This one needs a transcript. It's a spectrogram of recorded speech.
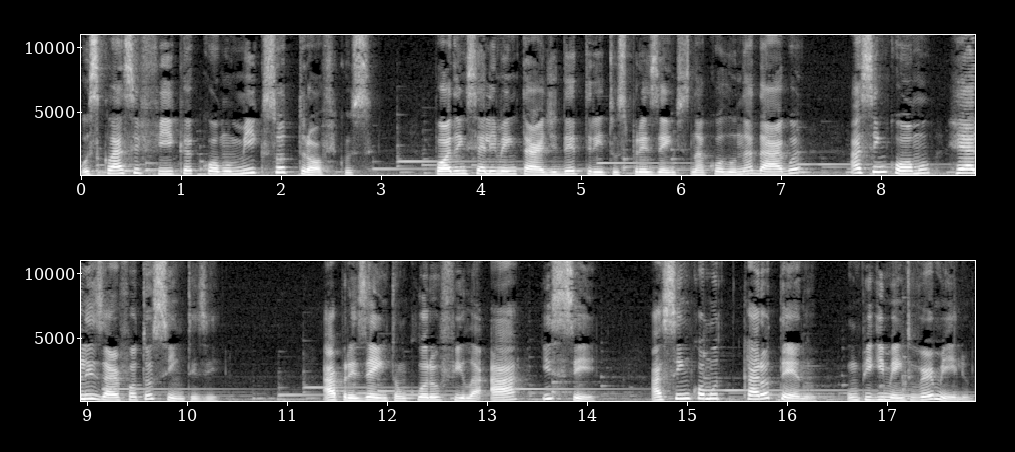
os classifica como mixotróficos. Podem se alimentar de detritos presentes na coluna d'água, assim como realizar fotossíntese. Apresentam clorofila A e C, assim como caroteno, um pigmento vermelho.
